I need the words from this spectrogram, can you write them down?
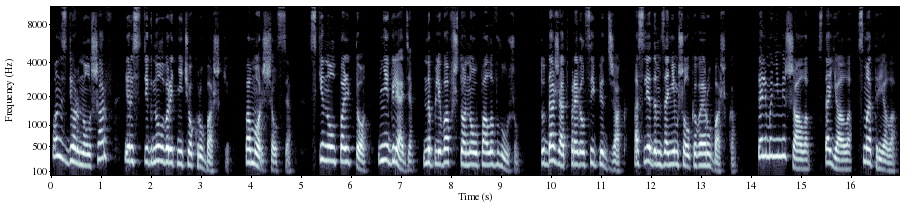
Он сдернул шарф и расстегнул воротничок рубашки. Поморщился. Скинул пальто, не глядя, наплевав, что оно упало в лужу. Туда же отправился и пиджак, а следом за ним шелковая рубашка. Тельма не мешала, стояла, смотрела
